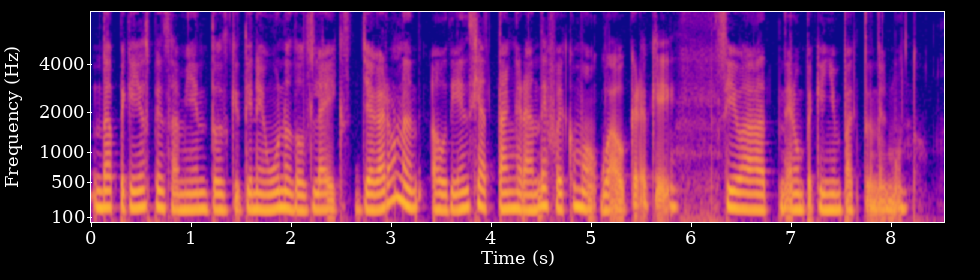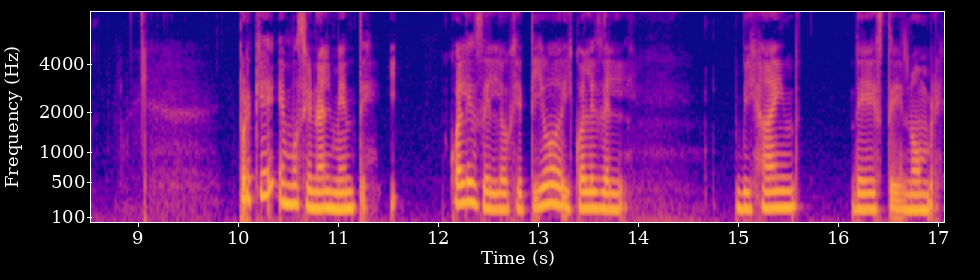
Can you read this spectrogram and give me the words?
da pequeños pensamientos que tiene uno o dos likes, llegar a una audiencia tan grande fue como, wow, creo que sí va a tener un pequeño impacto en el mundo. Porque emocionalmente cuál es el objetivo y cuál es el behind de este nombre.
